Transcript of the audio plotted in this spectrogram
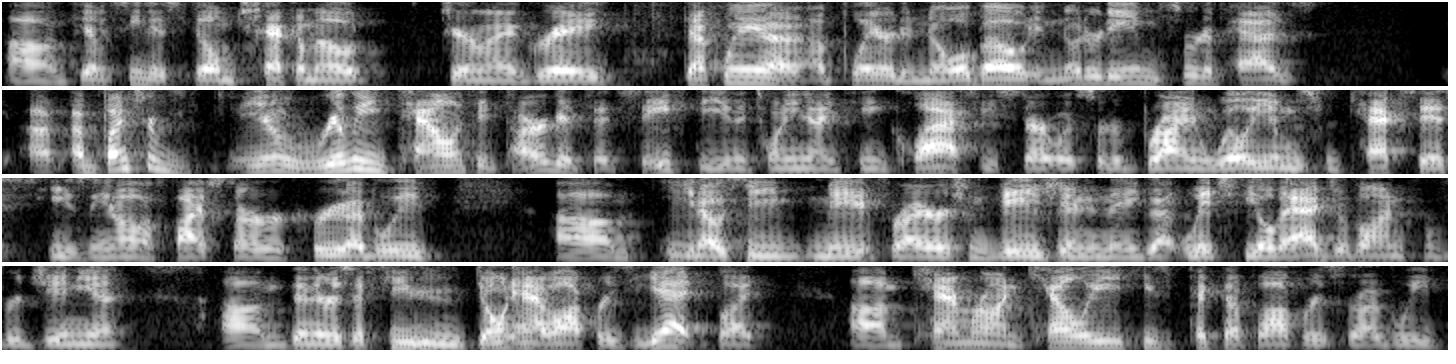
Uh, if you haven't seen his film, check him out. Jeremiah Gray, definitely a, a player to know about. And Notre Dame sort of has a, a, bunch of you know really talented targets at safety in the 2019 class. You start with sort of Brian Williams from Texas. He's you know a five-star recruit, I believe. Um, he, you know he made it for Irish Invasion, and then you got Litchfield Ajavon from Virginia. Um, then there's a few who don't have offers yet, but um, Cameron Kelly, he's picked up offers for, I believe,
